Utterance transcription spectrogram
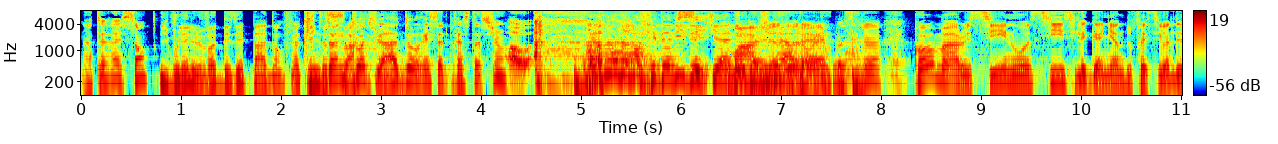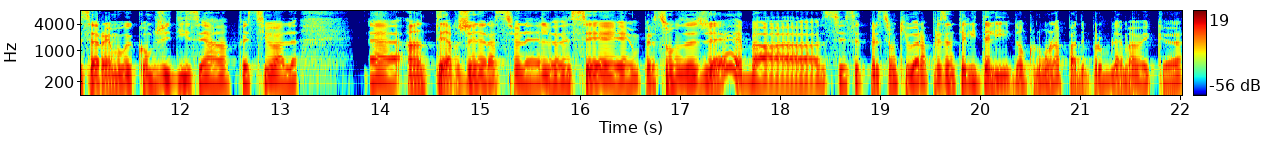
Intéressant. Ils voulaient le vote des EHPAD, en fait. Clinton, toi, tu as adoré cette prestation. Oh, Non, non, non, non, c'est David Si. qui a Moi, David j'ai adoré adoré. parce que, comme en Russie, nous aussi, si les gagnants du festival des Sanremo, comme j'ai dit, c'est un festival euh, intergénérationnel. C'est une personne âgée, et bah, c'est cette personne qui va représenter l'Italie. Donc, nous, on n'a pas de problème avec euh,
